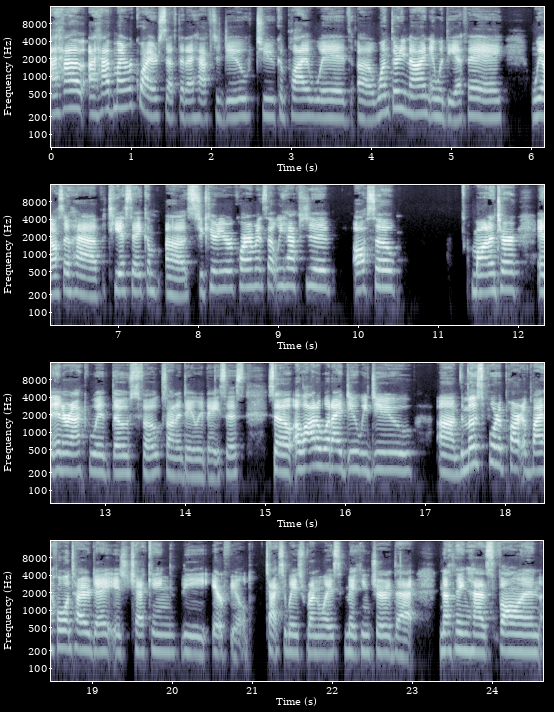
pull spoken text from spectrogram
I have I have my required stuff that I have to do to comply with uh, 139 and with the FAA. We also have TSA com- uh, security requirements that we have to also monitor and interact with those folks on a daily basis. So a lot of what I do, we do um, the most important part of my whole entire day is checking the airfield, taxiways, runways, making sure that nothing has fallen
